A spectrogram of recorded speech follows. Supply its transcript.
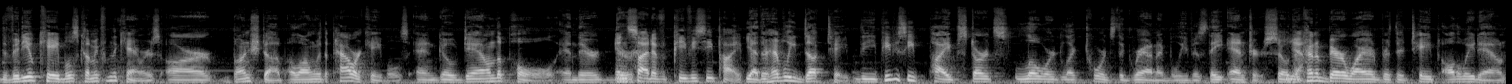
The video cables coming from the cameras are bunched up along with the power cables and go down the pole. And they're, they're Inside of a PVC pipe. yeah, they're heavily duct taped. The PVC pipe starts lowered, like towards the ground, I believe, as they enter. So Yeah. they're kind of bare wired, but they're taped all the way down.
